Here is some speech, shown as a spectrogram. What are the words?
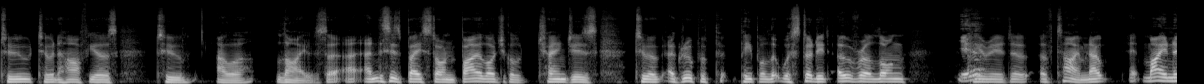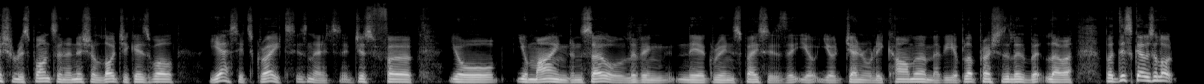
two, two and a half years to our lives. Uh, and this is based on biological changes to a, a group of p- people that were studied over a long yeah. period of, of, time. Now, my initial response and initial logic is well, yes, it's great, isn't it? Just for your your mind and soul living near green spaces, that you're you're generally calmer, maybe your blood pressure's a little bit lower. But this goes a lot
